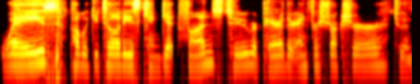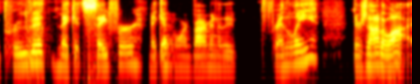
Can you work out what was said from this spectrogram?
ways public utilities can get funds to repair their infrastructure, to improve it, make it safer, make yep. it more environmentally friendly, there's not a lot.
